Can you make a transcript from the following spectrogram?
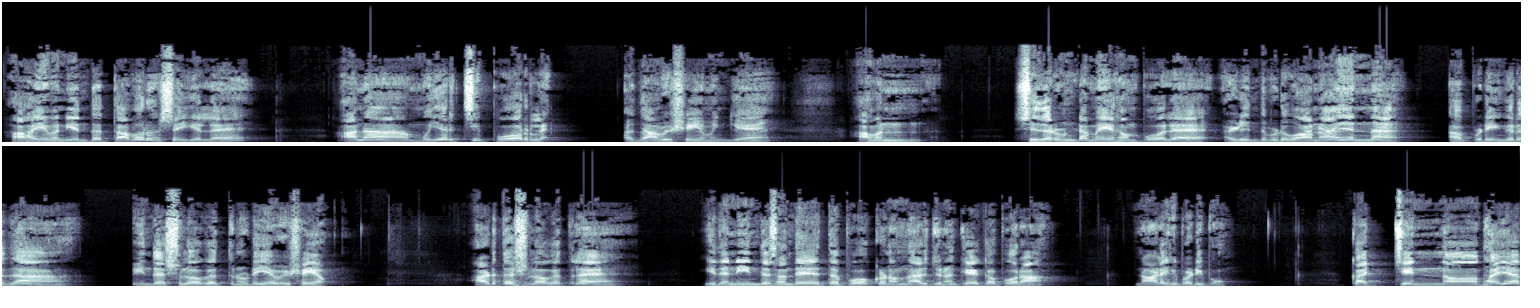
ஆக இவன் எந்த தவறும் செய்யலை ஆனால் முயற்சி போரல. அதுதான் விஷயம் இங்கே. அவன் சிதறுண்ட மேகம் போல அழிந்து விடுவானா என்ன அப்படிங்கிறது தான் இந்த ஸ்லோகத்தினுடைய விஷயம். அடுத்த ஸ்லோகத்தில் இதை நீ இந்த சந்தேகத்தை போக்கணும்னு அர்ஜுனன் கேட்க போகிறான் நாளைக்கு படிப்போம். கச்சின்னோ பய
